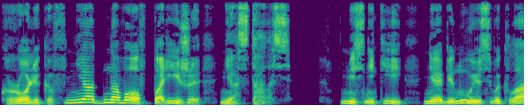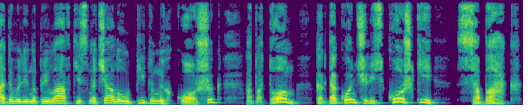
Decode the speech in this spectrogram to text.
Кроликов ни одного в Париже не осталось. Мясники, не обинуясь, выкладывали на прилавки сначала упитанных кошек, а потом, когда кончились кошки, собак.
